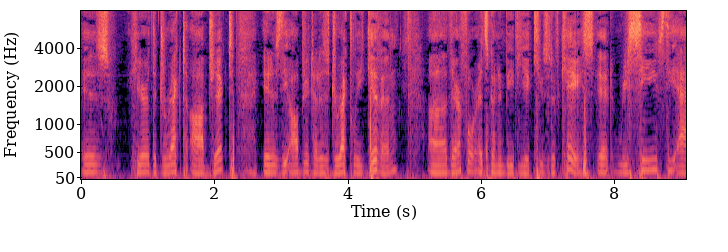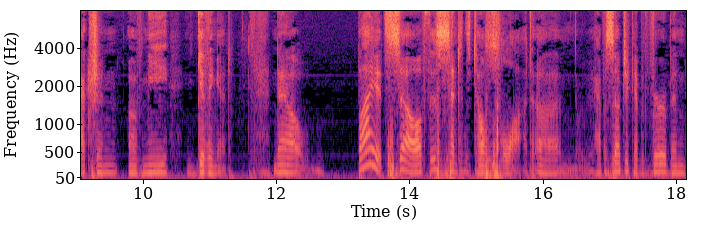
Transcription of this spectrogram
is here the direct object. It is the object that is directly given. Uh, therefore, it's going to be the accusative case. It receives the action of me giving it. Now, by itself, this sentence tells us a lot. Um, have a subject, have a verb, and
